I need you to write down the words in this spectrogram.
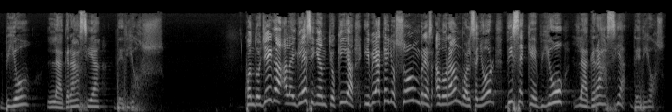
vio la gracia de Dios. Cuando llega a la iglesia en Antioquía y ve a aquellos hombres adorando al Señor, dice que vio la gracia de Dios.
